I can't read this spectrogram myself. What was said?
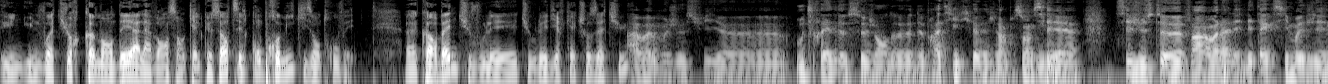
une voiture commandée à l'avance en quelque sorte. C'est le compromis qu'ils ont trouvé. Euh, Corben, tu voulais, tu voulais dire quelque chose là-dessus? Ah ouais, moi je suis euh, outré de ce genre de, de pratique. J'ai l'impression que c'est, mhm. c'est juste, euh, enfin voilà, les, taxis. Moi, j'ai,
